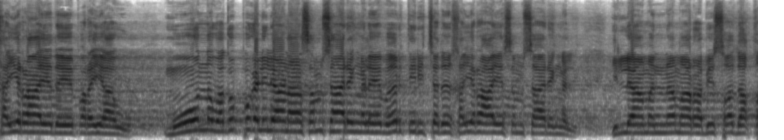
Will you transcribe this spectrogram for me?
ഹൈറായതേ പറയാവൂ. മൂന്ന് വകുപ്പുകളിലാണ് ആ സംസാരങ്ങളെ വേർതിരിച്ചത് ഹൈറായ സംസാരങ്ങൾ. ഇല്ലാമന്നമറബി സ്വതക്ക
